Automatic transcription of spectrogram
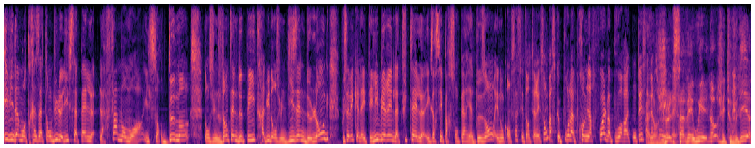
évidemment très attendu. Le livre s'appelle La femme en moi. Il sort demain dans une vingtaine de pays, traduit dans une dizaine de langues. Vous savez qu'elle a été libérée de la tutelle exercée par son père il y a deux ans. Et donc, en ça, c'est intéressant parce que pour la première fois, elle va pouvoir raconter sa Alors, version je le savais, oui et non, je vais tout vous dire.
